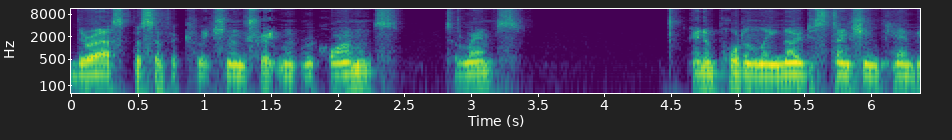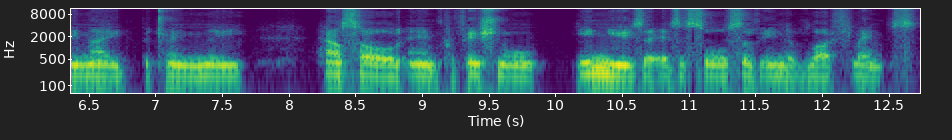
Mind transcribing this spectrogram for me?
There are specific collection and treatment requirements to lamps. And importantly, no distinction can be made between the household and professional end user as a source of end-of-life lamps.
